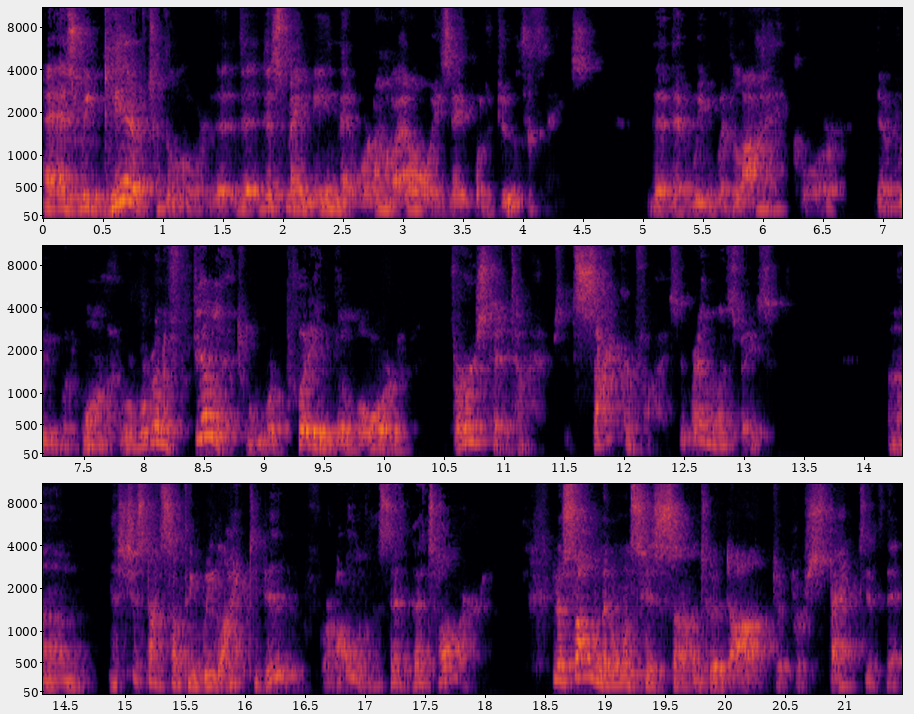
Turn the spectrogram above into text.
as we give to the Lord. This may mean that we're not always able to do the things that, that we would like or that we would want. We're, going to feel it when we're putting the Lord first at times. It's sacrifice. And brethren, let's face it, um, that's just not something we like to do for all of us. That, that's hard. You know, Solomon wants his son to adopt a perspective that,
